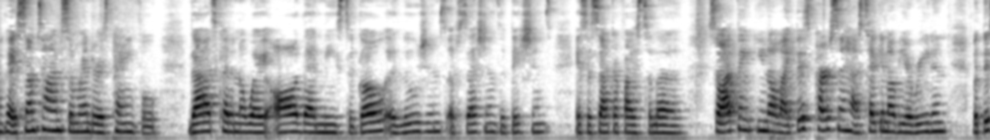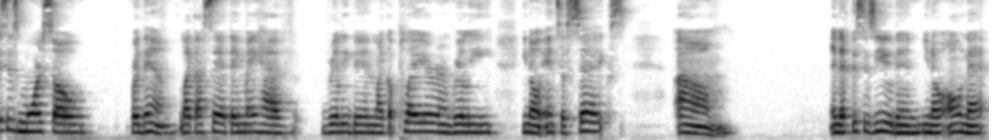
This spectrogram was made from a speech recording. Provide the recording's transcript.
Okay, sometimes surrender is painful. God's cutting away all that needs to go illusions, obsessions, addictions. It's a sacrifice to love. So I think, you know, like this person has taken over your reading, but this is more so for them. Like I said, they may have really been like a player and really, you know, into sex. Um and if this is you, then, you know, own that.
